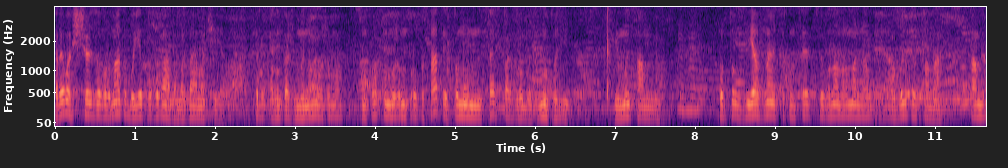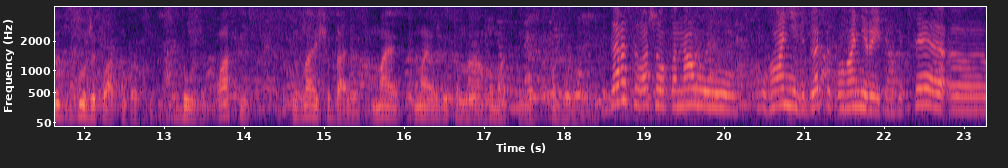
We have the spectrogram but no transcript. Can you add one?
Треба щось заборонити, бо є пропаганда, ми знаємо, чи є. Треба- А він каже, ми не можемо. Ми просто можемо прописати, тому міністерство так зробить. Ну тоді. І ми там. Тобто я знаю цю концепцію, вона нормально виписана. Там люди дуже класно працюють. Дуже класні. Не знаю, що далі. Має, має бути на громадському обговоренні. Зараз у вашого каналу погані, відверто погані рейтинги. Це е,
